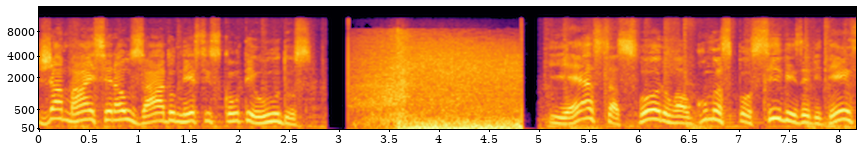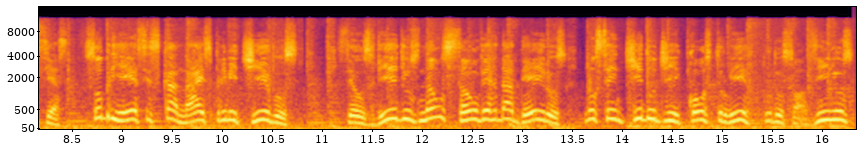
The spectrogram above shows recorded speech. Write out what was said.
jamais será usado nesses conteúdos. E essas foram algumas possíveis evidências sobre esses canais primitivos, seus vídeos não são verdadeiros, no sentido de construir tudo sozinhos,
